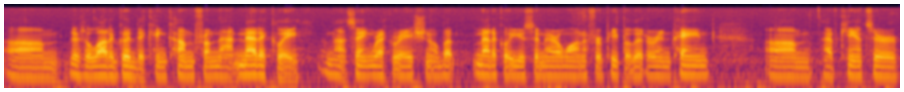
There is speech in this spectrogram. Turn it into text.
Um, there's a lot of good that can come from that medically. I'm not saying recreational, but medical use of marijuana for people that are in pain, um, have cancer,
